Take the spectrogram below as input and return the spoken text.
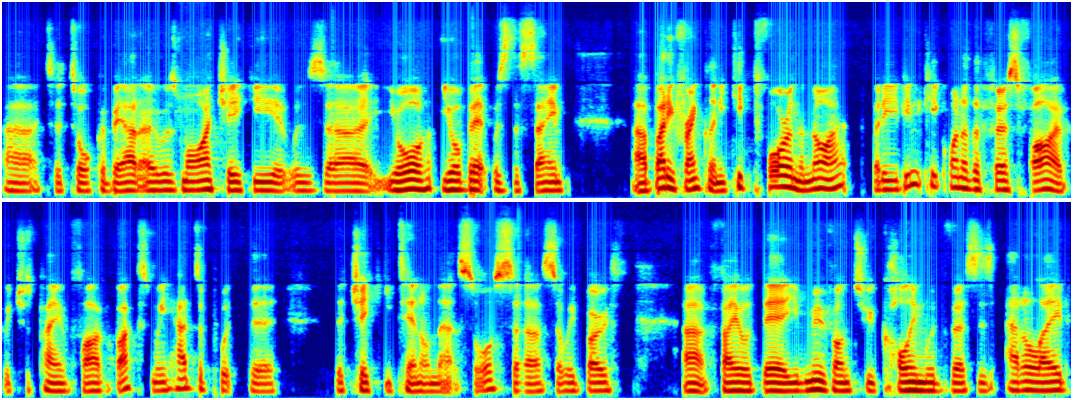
uh, to talk about. It was my cheeky. It was uh, your your bet was the same. Uh, Buddy Franklin, he kicked four in the night, but he didn't kick one of the first five, which was paying five bucks, and we had to put the the cheeky ten on that source. Uh, so we both failed there. You move on to Collingwood versus Adelaide.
